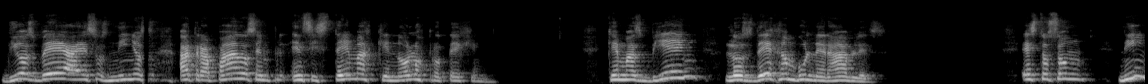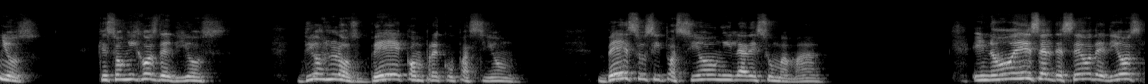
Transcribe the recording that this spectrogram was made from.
Dios ve a esos niños atrapados en, en, sistemas que no los protegen, que más bien los dejan vulnerables. Estos son niños que son hijos de Dios. Dios los ve con preocupación, ve su situación y la de su mamá. Y no es el deseo de Dios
